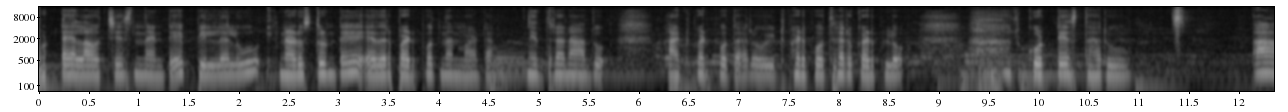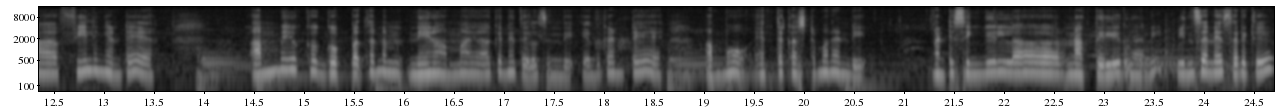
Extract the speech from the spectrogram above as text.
పొట్ట ఎలా వచ్చేసిందంటే పిల్లలు నడుస్తుంటే ఎదురు పడిపోతుందన్నమాట. నిద్ర రాదు. అటు పడిపోతారు ఇటు పడిపోతారు కడుపులో. కొట్టేస్తారు. ఆ ఫీలింగ్ అంటే అమ్మ యొక్క గొప్పతనం నేను అమ్మ అయ్యాకనే తెలిసింది. ఎందుకంటే అమ్మో ఎంత కష్టమోనండి. అంటే సింగిల్ నాకు తెలియదు కానీ ట్విన్స్ అనేసరికి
